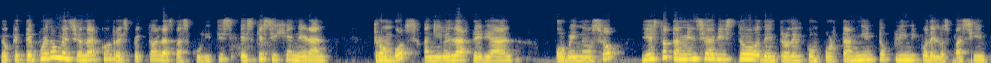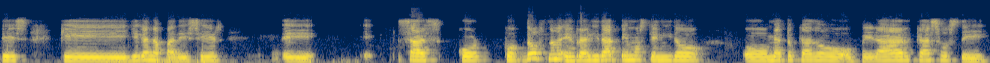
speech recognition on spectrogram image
Lo que te puedo mencionar con respecto a las vasculitis es que sí generan trombos a nivel arterial o venoso, y esto también se ha visto dentro del comportamiento clínico de los pacientes que llegan a padecer eh, SARS-CoV-2, ¿no? En realidad hemos tenido o me ha tocado operar casos de,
